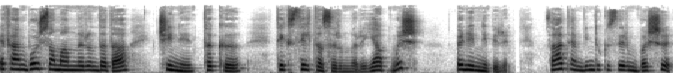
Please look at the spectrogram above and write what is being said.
Efendim boş zamanlarında da çini, takı, tekstil tasarımları yapmış önemli biri. Zaten 1900'lerin başı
